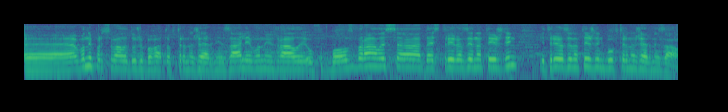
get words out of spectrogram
Е, Вони працювали дуже багато в тренажерній залі. Вони грали у футбол, збиралися десь три рази на тиждень, і три рази на тиждень був тренажерний зал.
